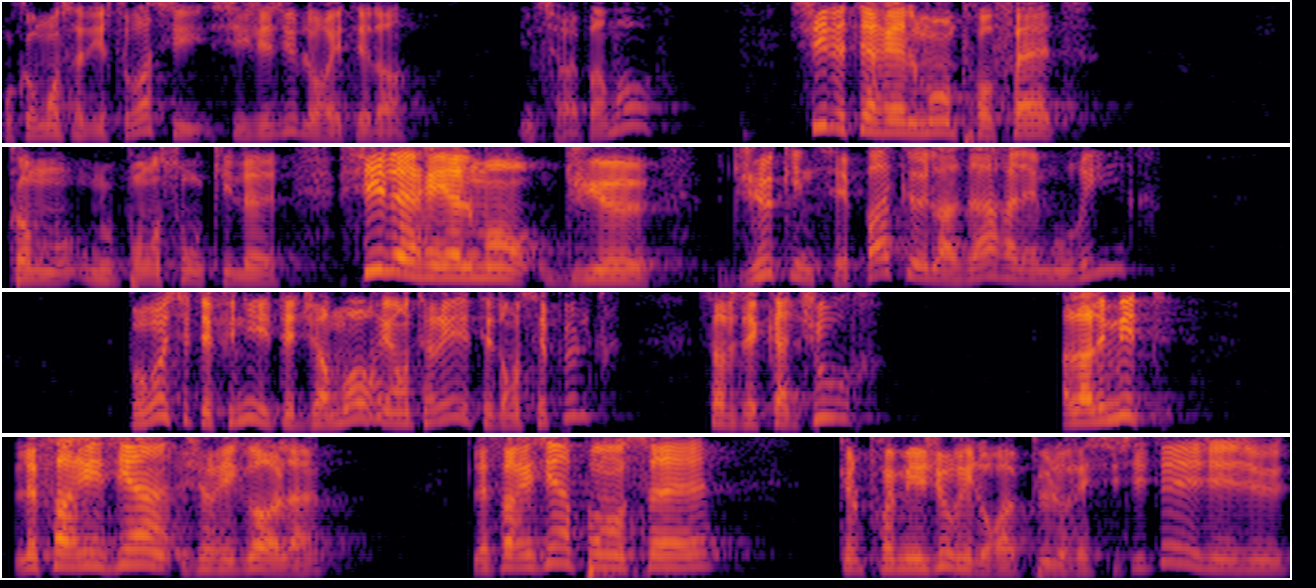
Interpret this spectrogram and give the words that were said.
On commence à dire, tu vois, si, si Jésus l'aurait été là, il ne serait pas mort. S'il était réellement prophète, comme nous pensons qu'il est, s'il est réellement Dieu, Dieu qui ne sait pas que Lazare allait mourir, pour eux c'était fini, il était déjà mort et enterré, il était dans le sépulcre. Ça faisait quatre jours. À la limite, les pharisiens, je rigole, hein, les pharisiens pensaient que le premier jour, il aurait pu le ressusciter, Jésus.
